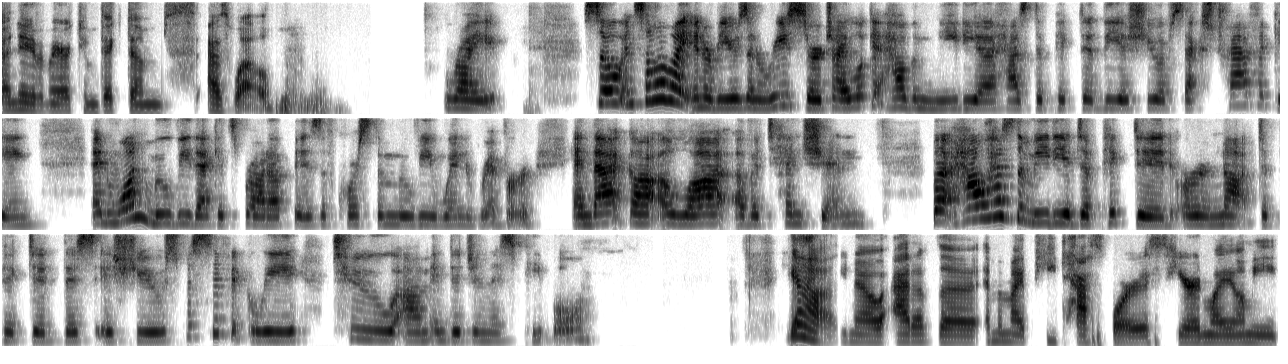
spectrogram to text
Native American victims as well. Right. So, in some of my interviews and research, I look at how the media has depicted the issue of sex trafficking. And one movie that gets brought up is, of course, the movie Wind River. And that got a lot of attention. But how has the media depicted or not depicted this issue specifically to um, Indigenous people? Yeah, you know, out of the MMIP task force here in Wyoming,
